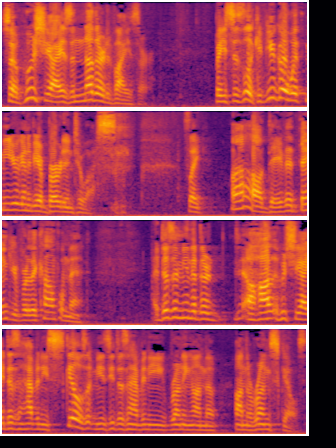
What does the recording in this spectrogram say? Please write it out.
So Hushai is another advisor. But he says, Look, if you go with me, you're going to be a burden to us. it's like, Wow, David, thank you for the compliment. It doesn't mean that Hushai doesn't have any skills. It means he doesn't have any running on the, on the run skills.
